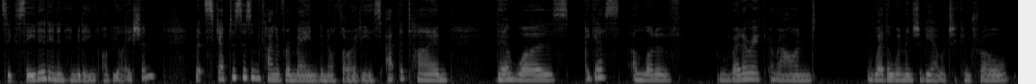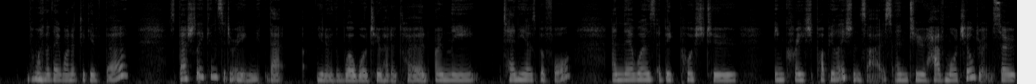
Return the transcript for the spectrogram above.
succeeded in inhibiting ovulation, but skepticism kind of remained in authorities. At the time, there was, I guess, a lot of rhetoric around whether women should be able to control whether they wanted to give birth, especially considering that, you know, the World War II had occurred only 10 years before, and there was a big push to increase population size and to have more children. So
